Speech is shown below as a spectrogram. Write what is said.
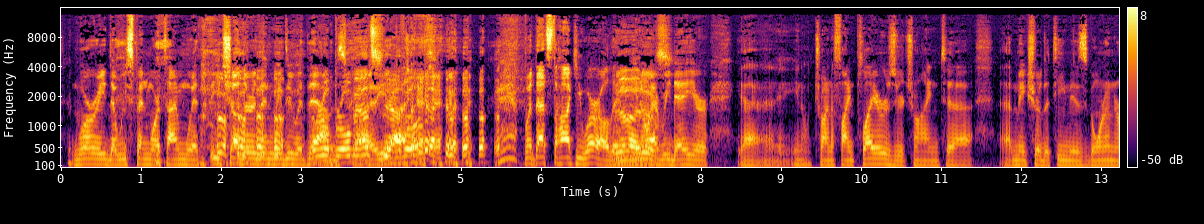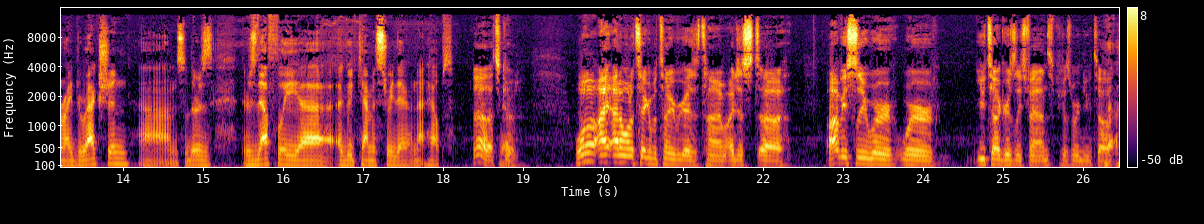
worried that we spend more time with each other than we do with them. real bromance. Yeah. but that's the hockey world, and Yeah, you know, every day you're, uh, you know, trying to find players. You're trying to uh, make sure the team is going in the right direction. Um, so there's there's definitely uh, a good chemistry there, and that helps. Oh, that's good. Well, I, I don't want to take up a ton of your guys' time. I just uh, obviously we're we're Utah Grizzlies fans because we're in Utah,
